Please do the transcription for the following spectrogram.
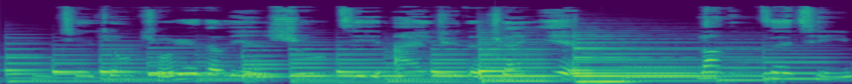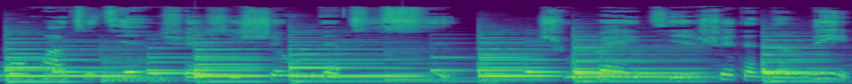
并追踪卓越的脸书及 IG 的专业，让您在潜移默化之间学习税务的知识，储备节税的能力，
